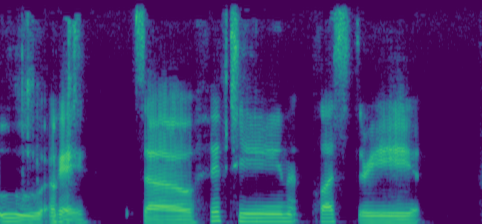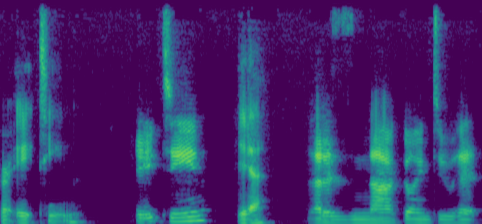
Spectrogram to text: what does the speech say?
Ooh, okay. So 15 plus 3 for 18. 18. Yeah. That is not going to hit.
